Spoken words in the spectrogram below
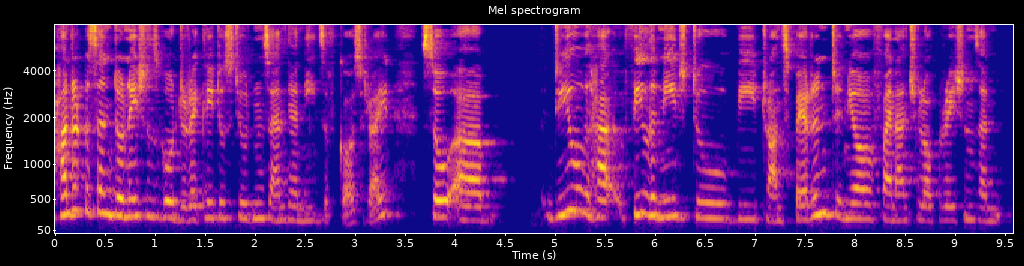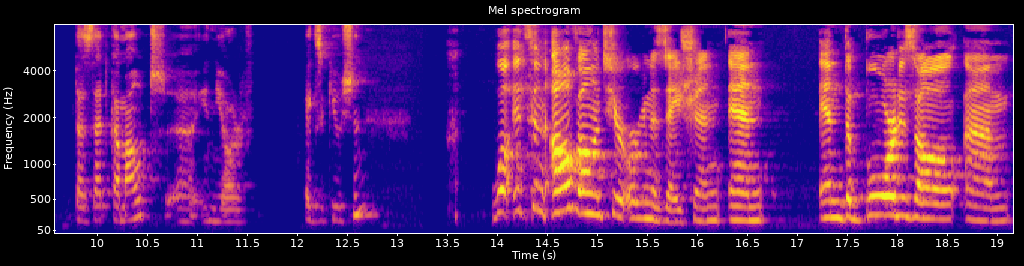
100% donations go directly to students and their needs, of course, right? So, uh, do you ha- feel the need to be transparent in your financial operations, and does that come out uh, in your execution? Well, it's an all volunteer organization, and and the board is all um,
